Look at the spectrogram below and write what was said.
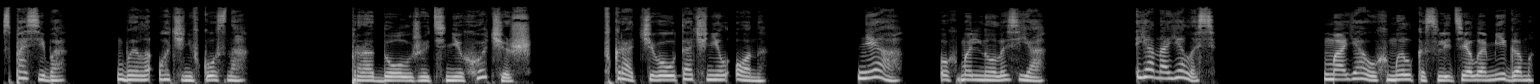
«Спасибо, было очень вкусно». «Продолжить не хочешь?» — вкратчиво уточнил он. «Не-а», ухмыльнулась я. «Я наелась». Моя ухмылка слетела мигом,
